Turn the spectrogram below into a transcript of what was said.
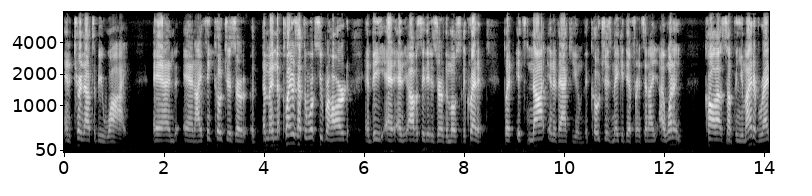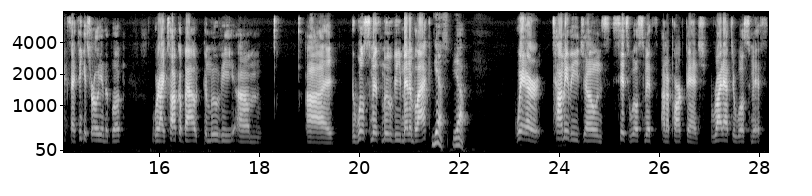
and it turned out to be Y. And and I think coaches are. I mean, players have to work super hard and be and, and obviously they deserve the most of the credit. But it's not in a vacuum. The coaches make a difference, and I, I want to call out something you might have read because I think it's early in the book where I talk about the movie, um, uh, the Will Smith movie Men in Black. Yes, yeah. Where Tommy Lee Jones sits Will Smith on a park bench right after Will Smith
